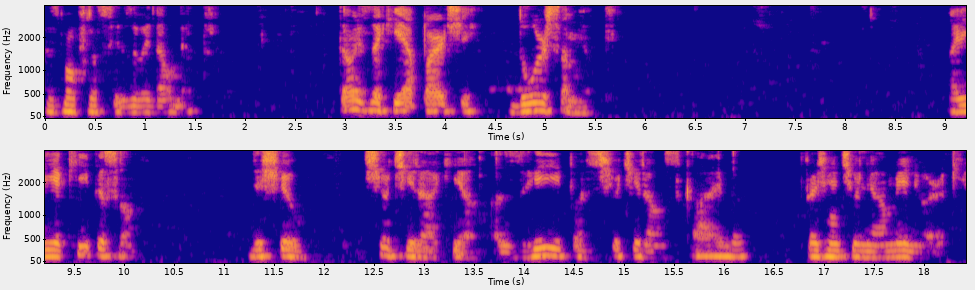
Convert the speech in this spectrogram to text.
As mãos francesas vai dar um metro. Então, isso daqui é a parte do orçamento. Aí aqui, pessoal, deixa eu, deixa eu tirar aqui ó, as ripas, deixa eu tirar os caibas, para a gente olhar melhor aqui.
